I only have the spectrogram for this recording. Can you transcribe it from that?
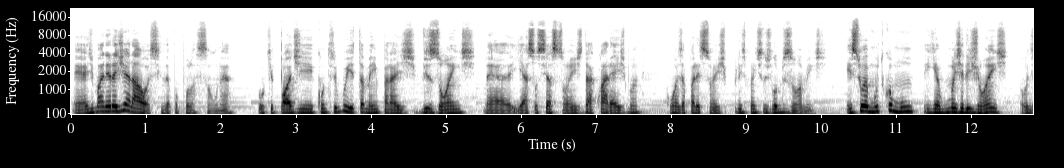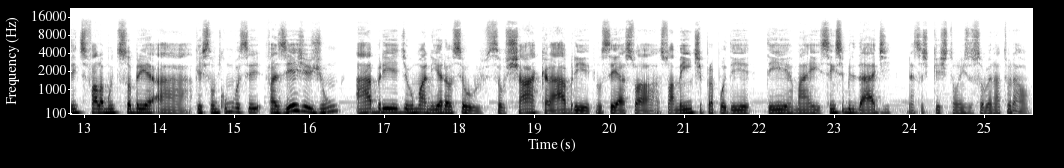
é, de maneira geral assim da população, né? O que pode contribuir também para as visões né, e associações da quaresma com as aparições, principalmente dos lobisomens. Isso é muito comum em algumas religiões, onde a gente fala muito sobre a questão de como você fazer jejum abre de alguma maneira o seu, seu chakra, abre, não sei, a sua, a sua mente para poder ter mais sensibilidade nessas questões do sobrenatural,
